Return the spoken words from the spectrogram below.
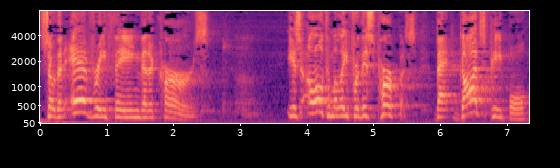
So that everything that occurs is ultimately for this purpose that God's people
